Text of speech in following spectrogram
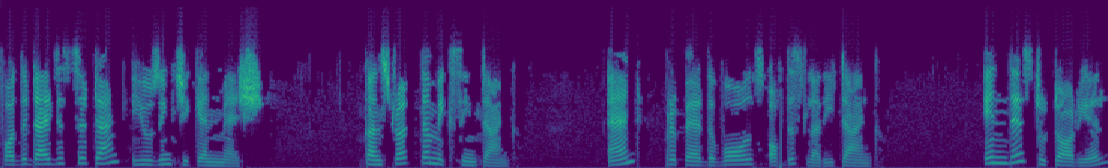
for the digester tank using chicken mesh. Construct the mixing tank. And prepare the walls of the slurry tank. In this tutorial,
